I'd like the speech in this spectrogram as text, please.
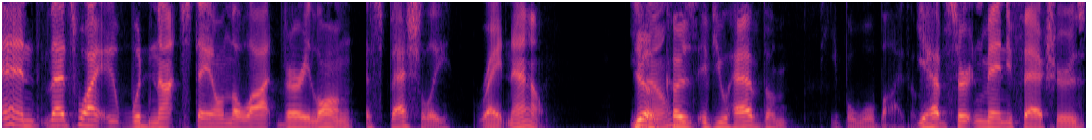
and that's why it would not stay on the lot very long, especially right now. You Yeah, because if you have them, people will buy them. you have certain manufacturers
